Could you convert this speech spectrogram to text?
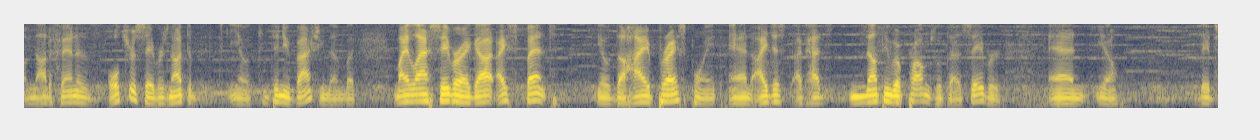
I'm not a fan of Ultra Sabers, not to you know continue bashing them, but my last saber I got, I spent you know the high price point, and I just I've had nothing but problems with that saber, and you know they've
